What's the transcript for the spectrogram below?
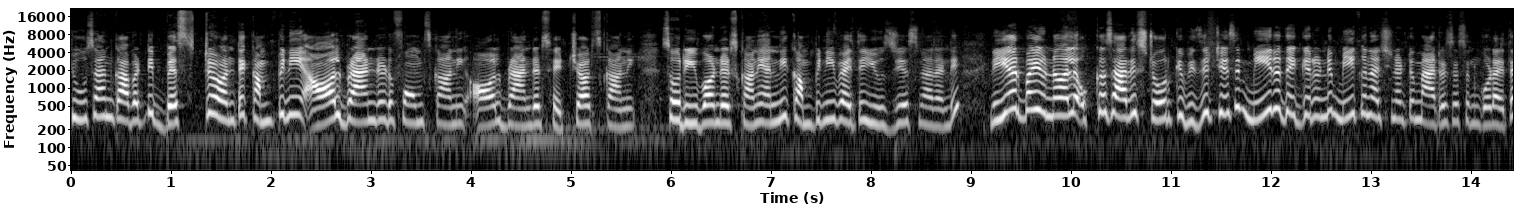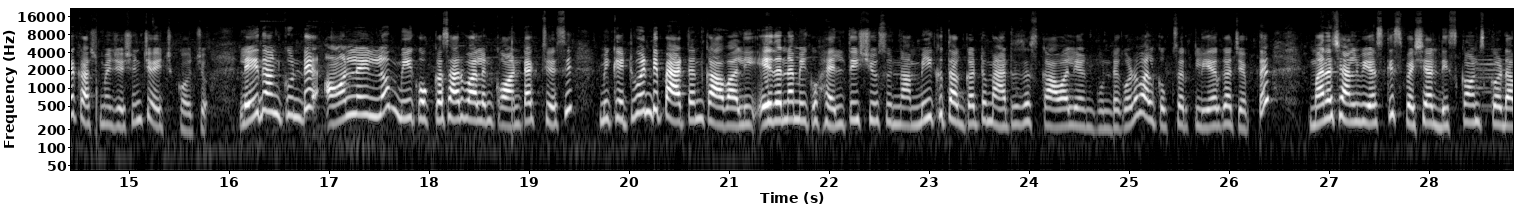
చూశాను కాబట్టి బెస్ట్ అంటే కంపెనీ ఆల్ బ్రాండెడ్ ఫోమ్స్ కానీ ఆల్ బ్రాండెడ్ హెచ్ఆర్స్ కానీ సో రీబాండర్స్ కానీ అన్ని కంపెనీవి అయితే యూజ్ చేస్తున్నారండి. నియర్ బై ఉన్న వాళ్ళు ఒక్కసారి స్టోర్కి విజిట్ చేసి మీరు దగ్గరుండి మీకు నచ్చినట్టు మ్యాట్రిసెస్ని కూడా అయితే కస్టమైజేషన్ చేయించుకోవచ్చు. లేదనుకుంటే ఆన్ ఆన్లైన్లో మీకు ఒక్కసారి వాళ్ళని కాంటాక్ట్ చేసి మీకు ఎటువంటి ప్యాటర్న్ కావాలి ఏదైనా మీకు హెల్త్ ఇష్యూస్ ఉన్నా మీకు తగ్గట్టు మ్యాట్రసెస్ కావాలి అనుకుంటే కూడా వాళ్ళకి ఒకసారి క్లియర్గా చెప్తే మన ఛానల్ వ్యూయర్స్కి స్పెషల్ డిస్కౌంట్స్ కూడా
